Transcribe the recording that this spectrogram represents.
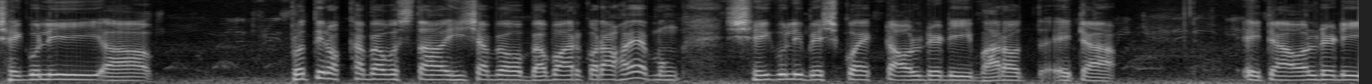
সেগুলি প্রতিরক্ষা ব্যবস্থা হিসাবেও ব্যবহার করা হয় এবং সেইগুলি বেশ কয়েকটা অলরেডি ভারত এটা এটা অলরেডি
